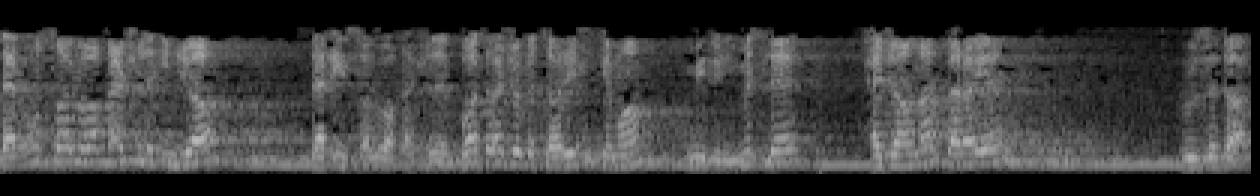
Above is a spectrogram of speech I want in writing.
در اون سال واقع شده اینجا در این سال واقع شده. با توجه به تاریخی که ما می‌دونیم. مثل حجامت برای روزدار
